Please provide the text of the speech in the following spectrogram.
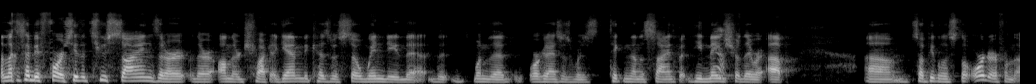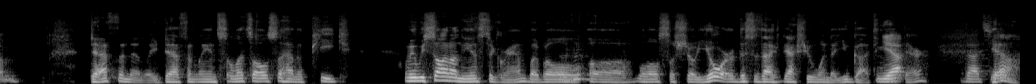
and like I said before, see the two signs that are they're on their truck again because it was so windy. that the one of the organizers was taking down the signs, but he made yeah. sure they were up, um, so people can still order from them. Definitely, definitely. And so let's also have a peek. I mean, we saw it on the Instagram, but we'll mm-hmm. uh, we'll also show your. This is actually one that you got to get there. That's yeah, it.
